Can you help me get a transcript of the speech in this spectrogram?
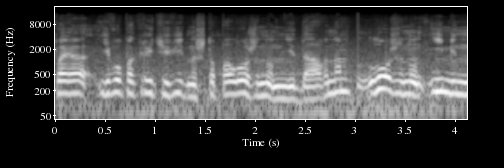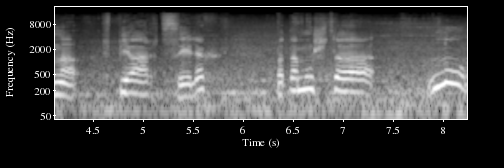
по его покрытию видно, что положен он недавно. Ложен он именно в пиар-целях, потому что, ну,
